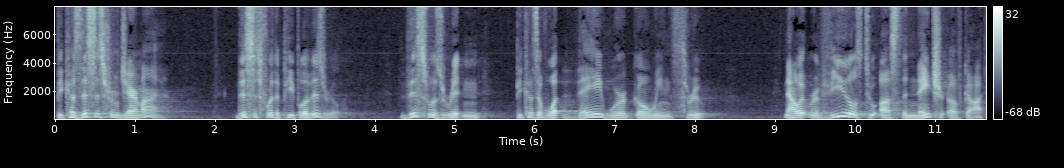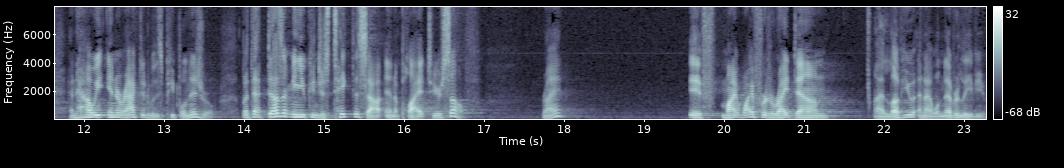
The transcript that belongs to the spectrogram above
Because this is from Jeremiah. This is for the people of Israel. This was written because of what they were going through. Now, it reveals to us the nature of God and how he interacted with his people in Israel. But that doesn't mean you can just take this out and apply it to yourself, right? If my wife were to write down, I love you and I will never leave you,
